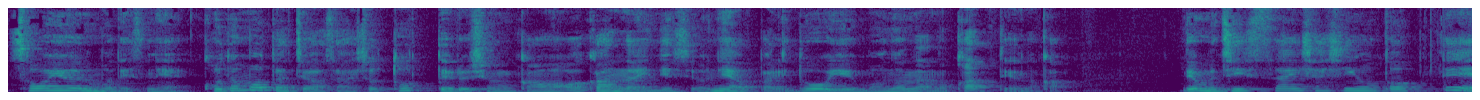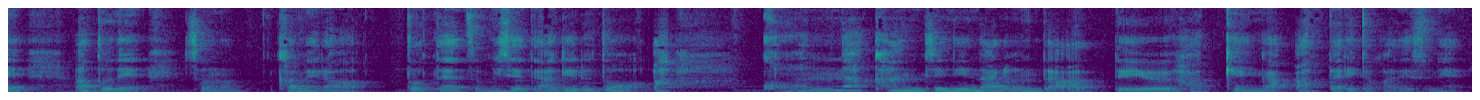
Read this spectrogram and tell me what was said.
そういうのもですね子供たちは最初撮ってる瞬間は分かんないんですよねやっぱりどういうものなのかっていうのが。でも実際写真を撮って後でそのカメラ撮ったやつを見せてあげるとあこんな感じになるんだっていう発見があったりとかですね。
